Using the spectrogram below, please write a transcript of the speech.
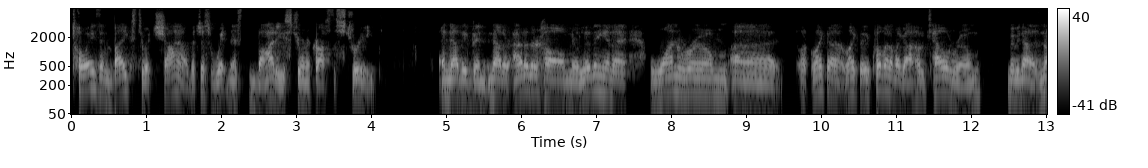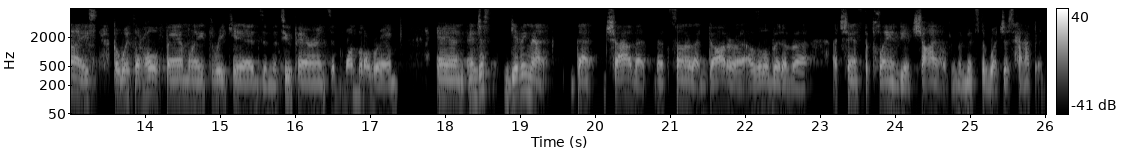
toys and bikes to a child that just witnessed bodies strewn across the street and now they've been now they're out of their home. They're living in a one room, uh, like a like the equivalent of like a hotel room. Maybe not as nice, but with their whole family, three kids and the two parents in one little room, and and just giving that that child, that that son or that daughter, a, a little bit of a, a chance to play and be a child in the midst of what just happened.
